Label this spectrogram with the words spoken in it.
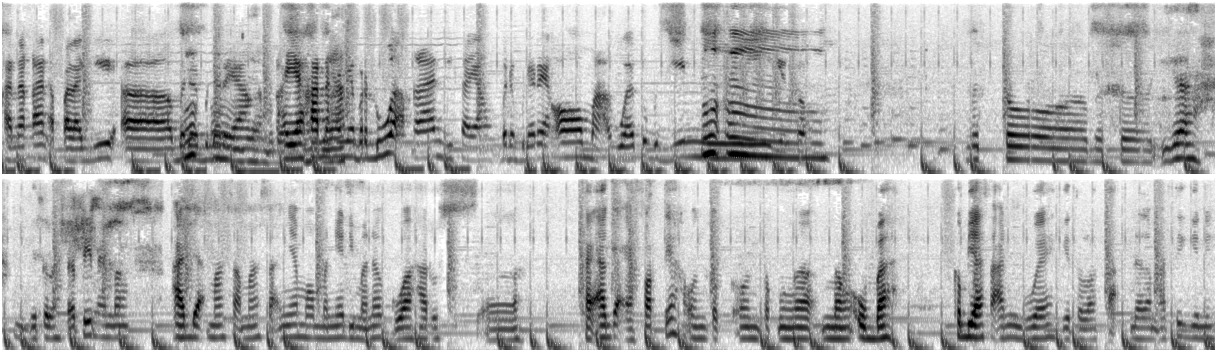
Karena kan apalagi uh, benar-benar oh, yang ya, ayah karena ya. hanya berdua kan bisa yang benar-benar yang oh mak gue tuh begini mm -mm. gitu. Betul betul. Iya begitulah. Tapi memang ada masa-masanya momennya di mana gue harus uh, kayak agak effort ya untuk untuk nge, mengubah kebiasaan gue gitu loh kak. Dalam arti gini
